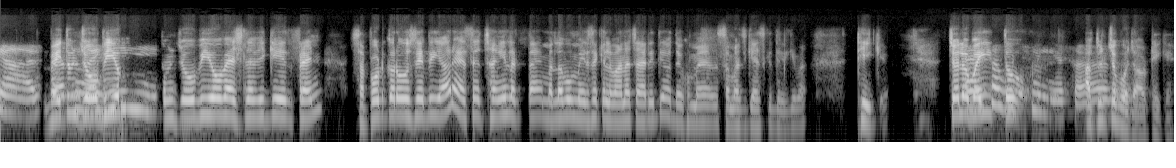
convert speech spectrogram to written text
यार भाई, तुम जो भी हो, तुम जो भी हो वैष्णवी के फ्रेंड सपोर्ट करो उसे भी यार ऐसे अच्छा नहीं लगता है। मतलब वो मेरे से खिलवाना चाह रही थी और देखो मैं समझ गया इसके दिल की बात। ठीक है। चलो भाई तो अब तुम चुप हो जाओ ठीक है।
